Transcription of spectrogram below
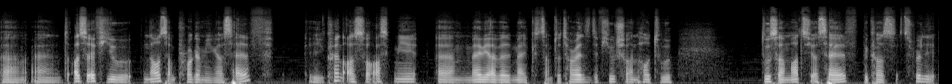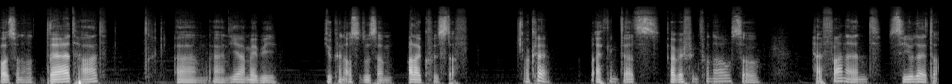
Um, and also if you know some programming yourself, you can also ask me, um, maybe I will make some tutorials in the future on how to do some mods yourself, because it's really also not that hard. Um, and yeah, maybe you can also do some other cool stuff. Okay, I think that's everything for now, so have fun and see you later.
